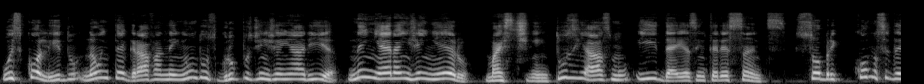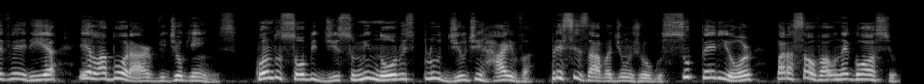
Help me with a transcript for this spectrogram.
O escolhido não integrava nenhum dos grupos de engenharia, nem era engenheiro, mas tinha entusiasmo e ideias interessantes sobre como se deveria elaborar videogames. Quando soube disso, Minoru explodiu de raiva. Precisava de um jogo superior para salvar o negócio,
